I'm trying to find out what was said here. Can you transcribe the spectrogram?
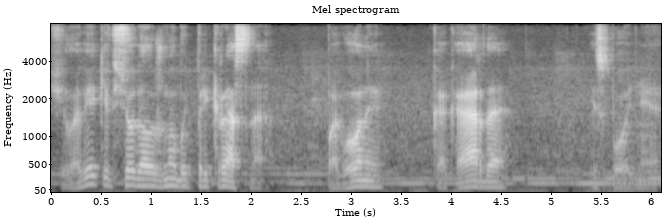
В человеке все должно быть прекрасно. Погоны, кокарда, исподняя.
